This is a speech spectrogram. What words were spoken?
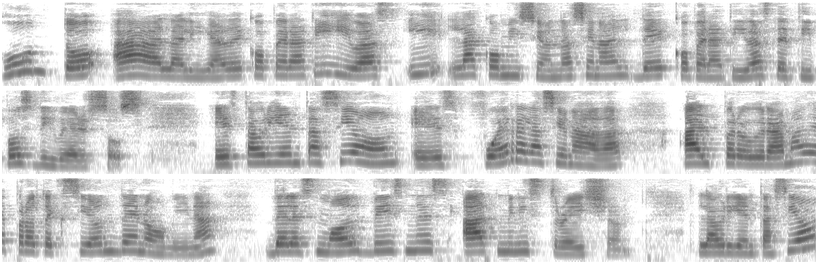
junto a la Liga de Cooperativas y la Comisión Nacional de Cooperativas de Tipos Diversos. Esta orientación es, fue relacionada al programa de protección de nómina del Small Business Administration. La orientación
